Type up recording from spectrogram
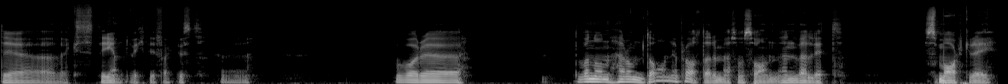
Det är extremt viktigt faktiskt. Eh, var det? Det var någon häromdagen jag pratade med som sa en, en väldigt smart grej.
